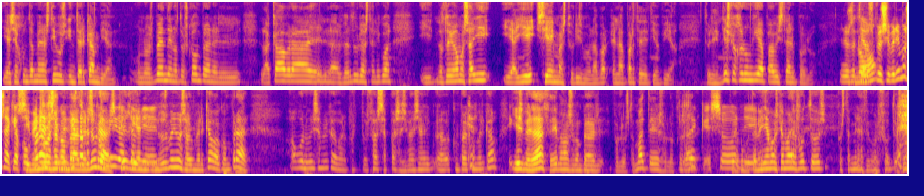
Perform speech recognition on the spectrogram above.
y ahí se juntan las tribus, intercambian. Unos venden, otros compran el- la cabra, el- las verduras, tal y cual. Y nosotros llegamos allí y allí sí hay más turismo, en la, en la parte de Etiopía. Entonces dicen, tienes que coger un guía para visitar el pueblo. Y nos decíamos, No. pero si venimos aquí a Si comprar, venimos si a comprar verduras, ¿qué guía? también". Nosotros venimos al mercado a comprar. Ah, bueno, vienes al mercado, Bueno, pues, pues pasa, pasa, si vas a, comprar con el mercado. Y es verdad, ¿eh? vamos a comprar pues, los tomates o lo que sea. Pero como también llevamos cámara de fotos, pues también hacemos fotos.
